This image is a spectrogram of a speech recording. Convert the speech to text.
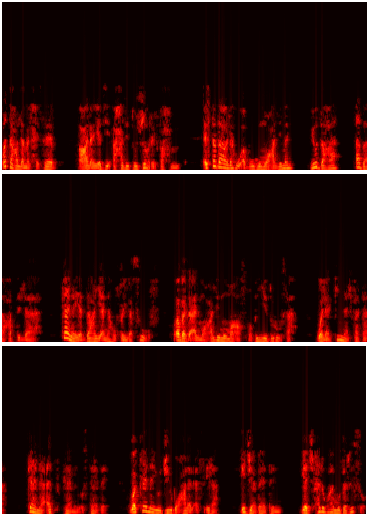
وتعلم الحساب على يد أحد تجار الفحم استدعى له أبوه معلما يدعى أبا عبد الله. كان يدعي أنه فيلسوف وبدأ المعلم مع الصبي دروسه ولكن الفتى كان أذكى من أستاذه وكان يجيب على الأسئلة إجابات يجهلها مدرسه.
